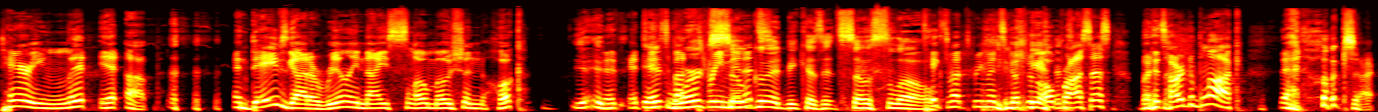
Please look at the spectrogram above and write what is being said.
Terry lit it up. and Dave's got a really nice slow motion hook. It, It- it it, about works three so minutes. good because it's so slow. It takes about three minutes to go through the whole process, but it's hard to block that hook shot.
